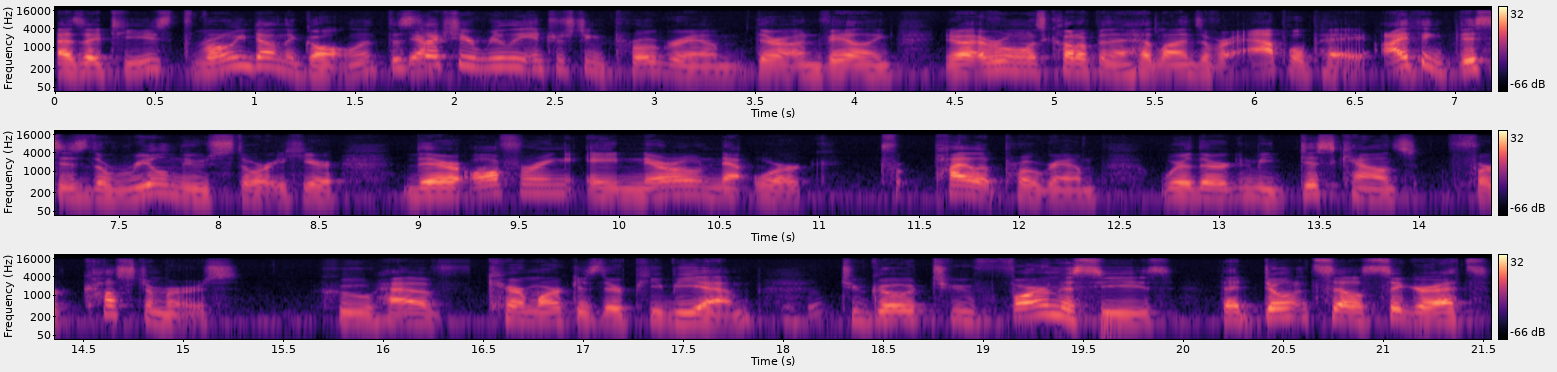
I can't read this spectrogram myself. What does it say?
as I teased, throwing down the gauntlet. This Yeah. is actually a really interesting program they're unveiling. You know, everyone was caught up in the headlines over Apple Pay. I think this is the real news story here. They're offering a narrow network tr- pilot program where there are going to be discounts for customers who have Caremark as their PBM Mm-hmm. to go to pharmacies that don't sell cigarettes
